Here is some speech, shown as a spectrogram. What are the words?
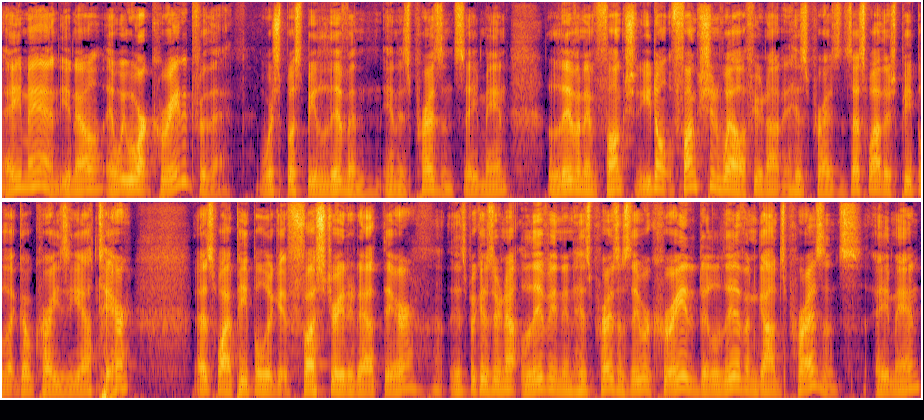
Amen. You know, and we weren't created for that. We're supposed to be living in his presence. Amen. Living and function. You don't function well if you're not in his presence. That's why there's people that go crazy out there. That's why people get frustrated out there. It's because they're not living in His presence. They were created to live in God's presence. Amen.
